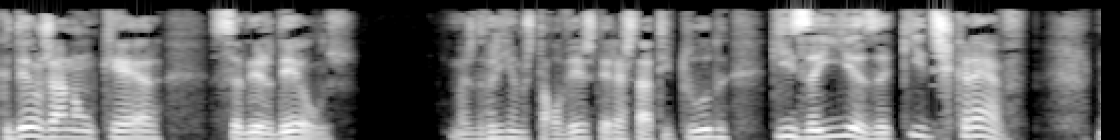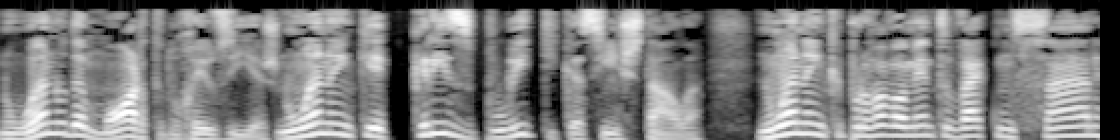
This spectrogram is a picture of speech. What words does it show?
que Deus já não quer saber deles. Mas deveríamos talvez ter esta atitude que Isaías aqui descreve. No ano da morte do rei Uzias, no ano em que a crise política se instala, no ano em que provavelmente vai começar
